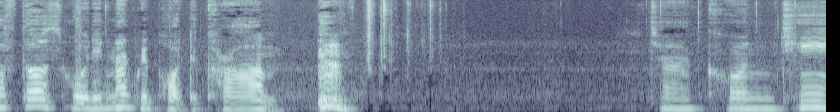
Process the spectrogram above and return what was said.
of those who did not report the crime จากคนที่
